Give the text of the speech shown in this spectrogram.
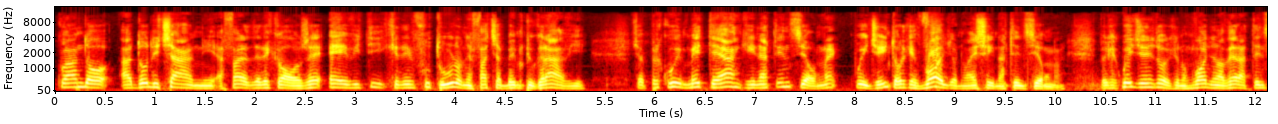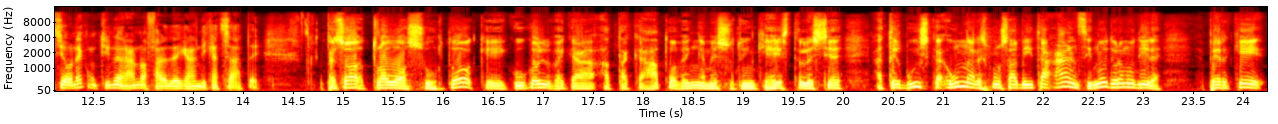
quando ha 12 anni a fare delle cose eviti che nel futuro ne faccia ben più gravi. Cioè, per cui mette anche in attenzione quei genitori che vogliono essere in attenzione, perché quei genitori che non vogliono avere attenzione continueranno a fare delle grandi cazzate. Perciò trovo assurdo che Google venga attaccato, venga messo sotto inchiesta, le si attribuisca una responsabilità, anzi noi dovremmo dire perché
